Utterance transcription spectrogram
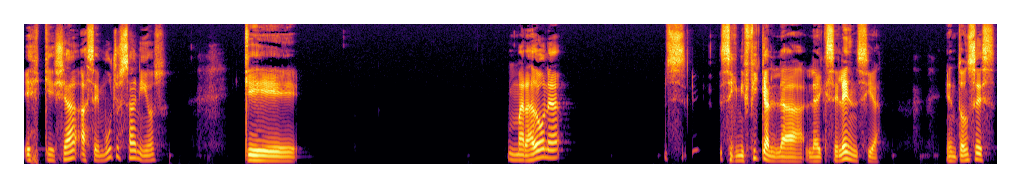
es que ya hace muchos años que Maradona significa la excelencia. Entonces,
